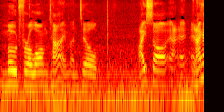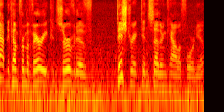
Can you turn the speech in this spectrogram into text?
mode for a long time until I saw, and I happen to come from a very conservative district in Southern California,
